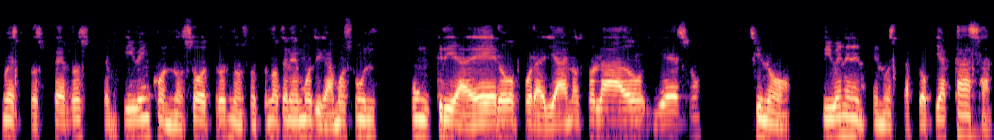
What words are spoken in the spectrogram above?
nuestros perros viven con nosotros, nosotros no tenemos, digamos, un, un criadero por allá en otro lado y eso, sino viven en, nuestra propia casa,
